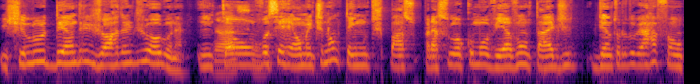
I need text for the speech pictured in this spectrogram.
Estilo DeAndre Jordan de jogo, né? Então ah, você realmente não tem muito espaço para se locomover à vontade dentro do garrafão.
